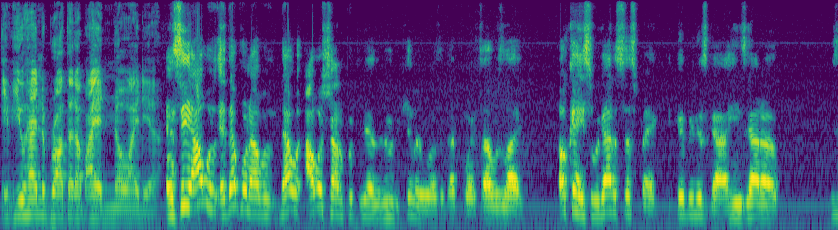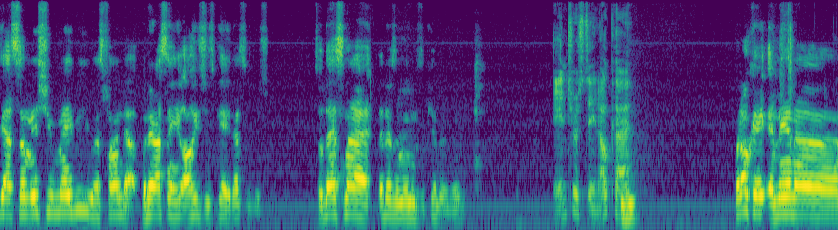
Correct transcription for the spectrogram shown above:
If you hadn't have brought that up, I had no idea. And see, I was at that point. I was that was I was trying to put together who the killer was at that point. So I was like, okay, so we got a suspect. It could be this guy. He's got a he's got some issue. Maybe let's find out. But then I say, oh, he's just gay. That's his issue. So that's not that doesn't mean he's a killer. Man. Interesting. Okay. Mhm. But okay, and then uh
